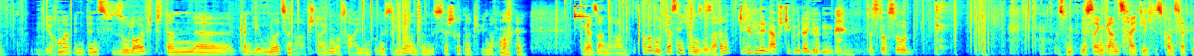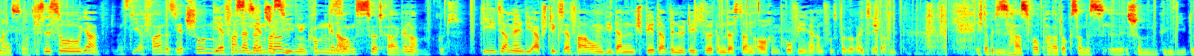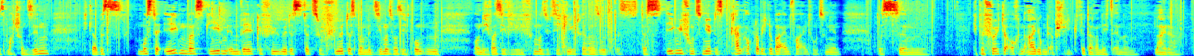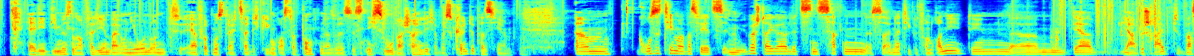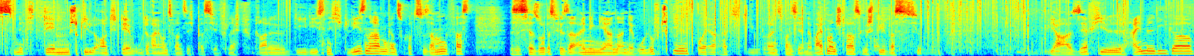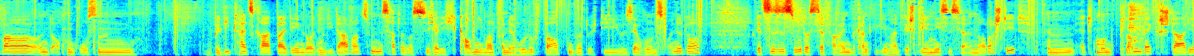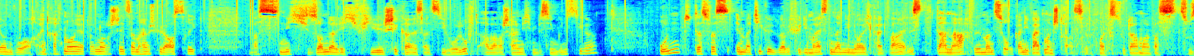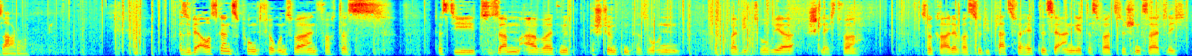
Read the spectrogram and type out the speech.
wie auch immer, wenn es so läuft, dann äh, kann die U19 noch absteigen aus der A-Jugend-Bundesliga und dann ist der Schritt natürlich nochmal ein ganz anderer. Aber gut, das ist nicht unsere Sache. Die üben den Abstieg mit der Jugend. Das ist doch so das ist ein ganzheitliches Konzept, meinst du? Das ist so, ja. Du meinst, die erfahren das jetzt schon? Die erfahren das dann, jetzt was schon. sie in den kommenden genau. Saisons zu ertragen genau. haben. Gut. Die sammeln die Abstiegserfahrung, die dann später benötigt wird, um das dann auch im Profi-Herren-Fußballbereich zu schaffen. Ich glaube, dieses HSV-Paradoxon, das äh, ist schon irgendwie, das macht schon Sinn. Ich glaube, es muss da irgendwas geben im Weltgefüge, das dazu führt, dass man mit 27 Punkten und ich weiß nicht, wie viel 75 Gegentreffer so, dass das irgendwie funktioniert. Das kann auch, glaube ich, nur bei einem Verein funktionieren. Das ähm, ich befürchte, auch ein A-Jugendabstieg wird daran nichts ändern. Leider. Ja, die, die müssen auch verlieren bei Union und Erfurt muss gleichzeitig gegen Rostock punkten. Also es ist nicht so wahrscheinlich, aber es könnte passieren. Ähm, großes Thema, was wir jetzt im Übersteiger letztens hatten, ist ein Artikel von Ronny, den, ähm, der ja beschreibt, was mit dem Spielort der U23 passiert. Vielleicht gerade die, die es nicht gelesen haben, ganz kurz zusammengefasst. Es ist ja so, dass wir seit einigen Jahren an der Hohe Luft spielen. Vorher hat die U23 an der Weidmannstraße gespielt, was ja sehr viel Heimelliga war und auch einen großen Beliebtheitsgrad bei den Leuten, die da waren, zumindest hatte, was sicherlich kaum jemand von der Hohe Luft behaupten wird durch die sehr hohen Zäune dort. Jetzt ist es so, dass der Verein bekannt gegeben hat, wir spielen nächstes Jahr in Norderstedt, im Edmund Plumbeck Stadion, wo auch Eintracht Norderstedt seine Heimspiele austrägt, was nicht sonderlich viel schicker ist als die Hohe Luft, aber wahrscheinlich ein bisschen günstiger. Und das, was im Artikel, glaube ich, für die meisten dann die Neuigkeit war, ist, danach will man zurück an die Weidmannstraße. Magst du da mal was zu sagen? Also der Ausgangspunkt für uns war einfach, dass, dass die Zusammenarbeit mit bestimmten Personen bei Victoria schlecht war. So gerade was so die Platzverhältnisse angeht, das war zwischenzeitlich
